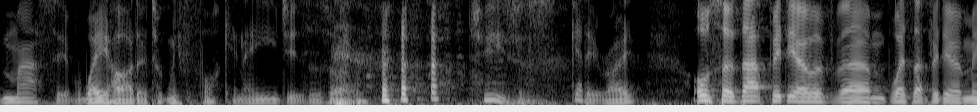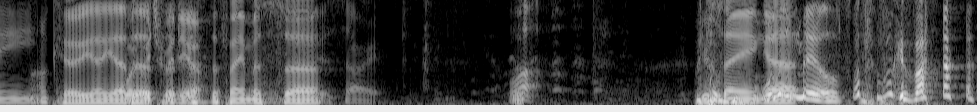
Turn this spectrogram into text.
massive, way harder. It took me fucking ages as well. Jesus. Get it right. Also, that video of um, where's that video of me? Okay. Yeah. Yeah. Wh- the, which the- video? The famous. Uh, Sorry. What? You're saying uh, Mills. What the fuck is that?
